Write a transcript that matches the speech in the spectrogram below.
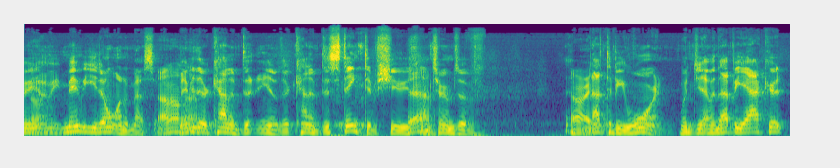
Maybe, I mean, maybe you don't want to mess them. I don't maybe know. they're kind of you know they're kind of distinctive shoes Yeah. in terms of All right. not to be worn. Would you, would that be accurate?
